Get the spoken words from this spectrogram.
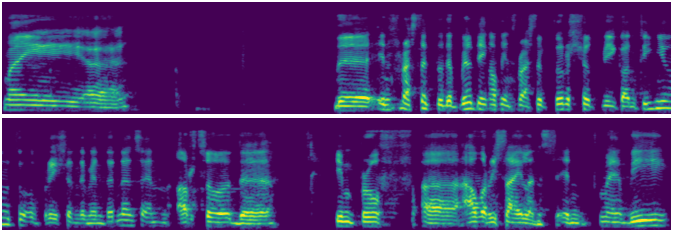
my uh, the infrastructure, the building of infrastructure should be continue to operation the maintenance and also the improve uh, our resilience and maybe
